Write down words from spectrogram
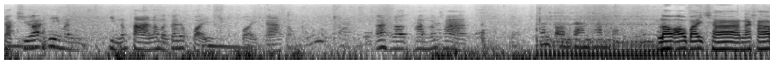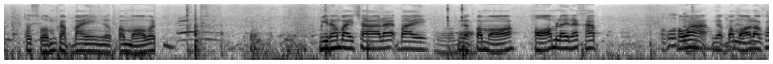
จากเชื้อที่มันกินน้ำตาลแล้วมันก็จะปล่อยปล่อยก๊าซออกมาอะเราทำน้ำชา ขั้นตอนการทำก่อนเราเอาใบชานะครับ ผสมกับใบเหงือกปลาหมอวันมีทั้งใบชาและใบเหงือกปลาหมอหอมเลยนะครับๆเพราะว่าเหงือกปลาหมอเราก็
